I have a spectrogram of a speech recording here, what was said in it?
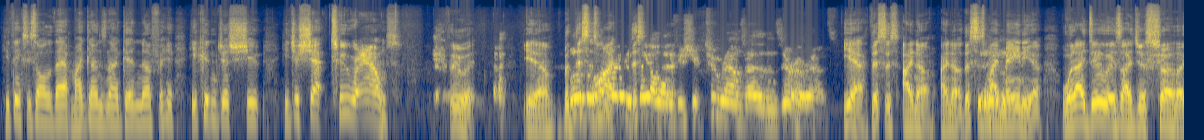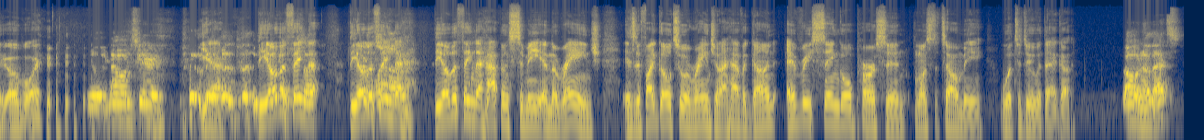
He thinks he's all of that. My gun's not good enough for him. He couldn't just shoot. He just shot two rounds through it. You know. But well, this is my. This, say all that if you shoot two rounds rather than zero rounds. yeah. This is. I know. I know. This is my mania. What I do is I just show like, oh boy. You're like, no, I'm scared. Yeah. The other thing that the other thing that the other thing that happens to me in the range is if I go to a range and I have a gun, every single person wants to tell me what to do with that gun. Oh no, that's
